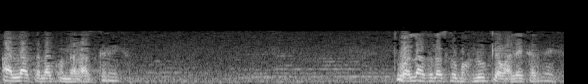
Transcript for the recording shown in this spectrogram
اللہ تعالیٰ کو ناراض کرے گا، تو اللہ تعالیٰ اس کو مخلوق کے حوالے کر دے گا۔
